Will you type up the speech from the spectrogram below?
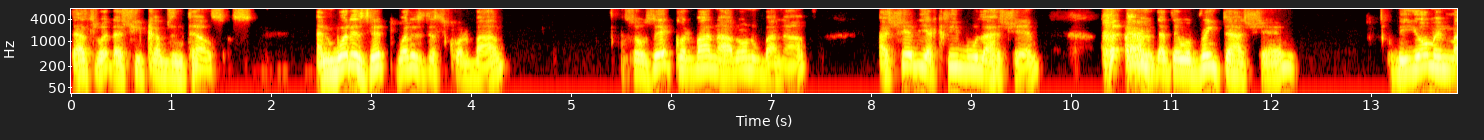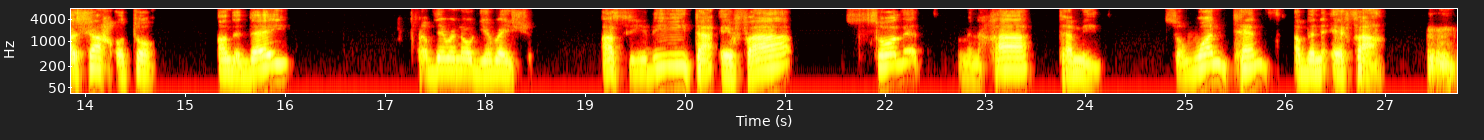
That's what that she comes and tells us. And what is it? What is this korban? So ze korban Aaron ubanav, asher yakribu laHashem, that they will bring to Hashem, biyom mashach oto, on the day of their inauguration. Asiri ta'ifa solet minha tamid. So one tenth of an efa.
